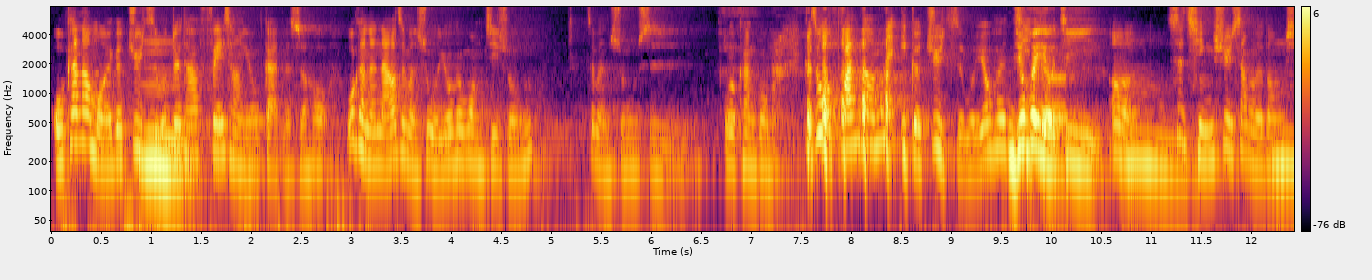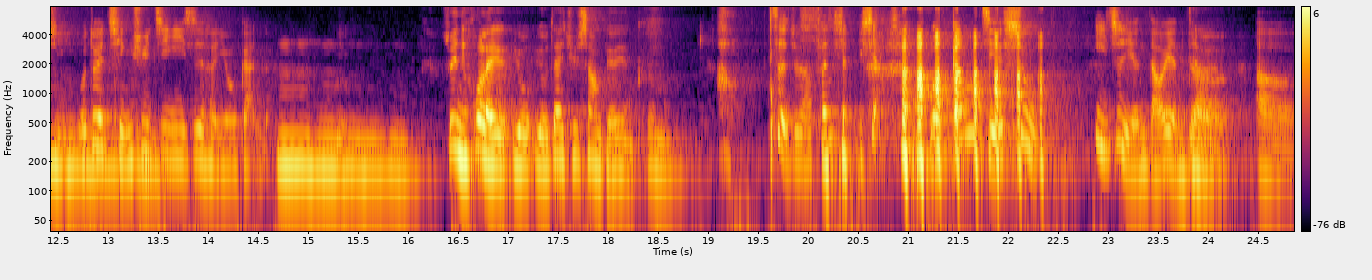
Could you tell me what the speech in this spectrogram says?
我看到某一个句子，我对它非常有感的时候，我可能拿到这本书，我又会忘记说，嗯，这本书是我有看过嘛？可是我翻到那一个句子，我又会你就会有得记忆。嗯，是情绪上的东西，我对情绪记忆是很有感的嗯嗯嗯。所以你后来有有再去上表演课吗？好这就要分享一下，我刚结束易智言导演的呃，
